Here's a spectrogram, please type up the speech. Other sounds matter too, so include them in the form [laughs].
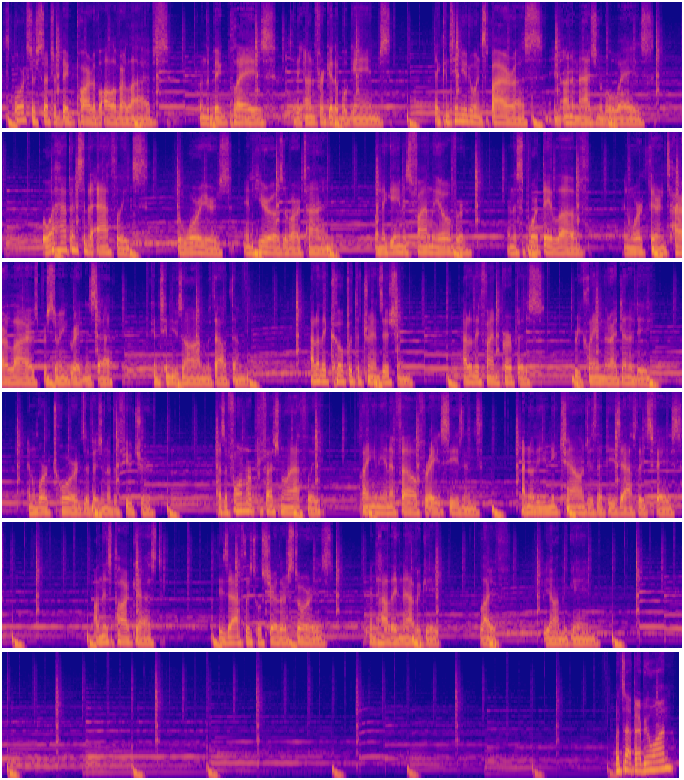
Sports are such a big part of all of our lives, from the big plays to the unforgettable games. They continue to inspire us in unimaginable ways. But what happens to the athletes, the warriors, and heroes of our time when the game is finally over and the sport they love and work their entire lives pursuing greatness at continues on without them? How do they cope with the transition? How do they find purpose, reclaim their identity, and work towards a vision of the future? As a former professional athlete, playing in the NFL for eight seasons, I know the unique challenges that these athletes face. On this podcast, these athletes will share their stories and how they navigate life beyond the game. What's up, everyone?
